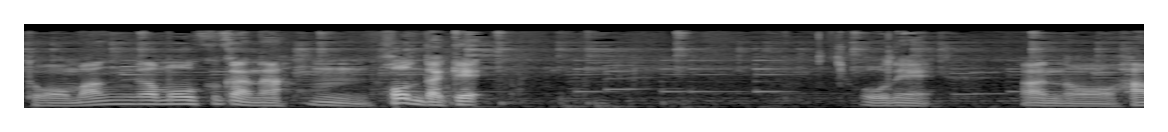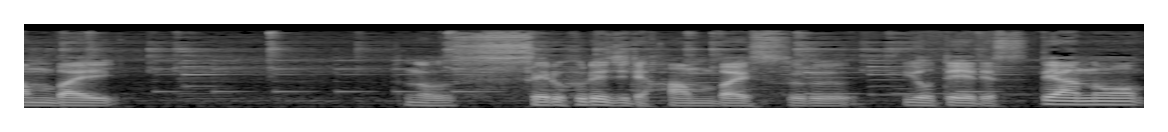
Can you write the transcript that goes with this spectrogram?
と漫画も置くかな。うん。本だけ。をねあの販売のセルフレジで販売する予定です。であの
